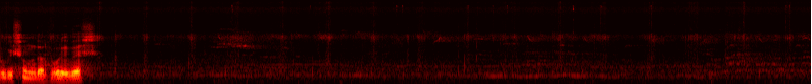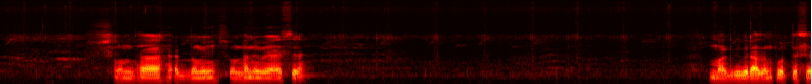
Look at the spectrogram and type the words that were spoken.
খুবই সুন্দর পরিবেশ। সন্ধ্যা একদমই সন্ধ্যা নেমে আসে। মাগরিবের আজান পড়তেছে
